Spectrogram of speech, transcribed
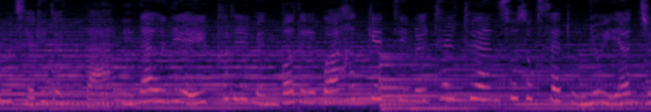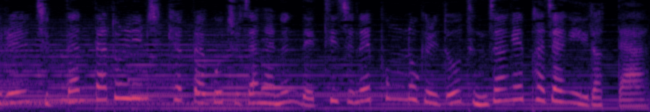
추가로 제기됐다. 이나은이 에이프릴 멤버들과 함께 팀을 탈퇴한 소속사 동료 이현주를 집단 따돌림시켰다고 주장하는 네티즌의 폭로글도 등장해 파장이 일었다.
